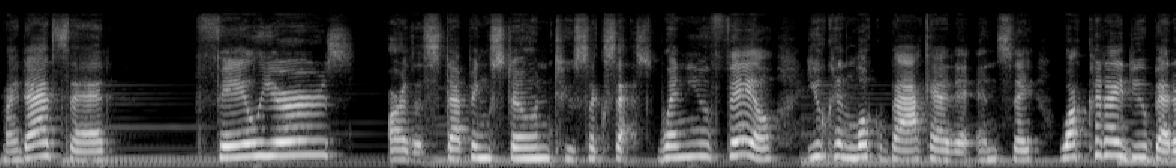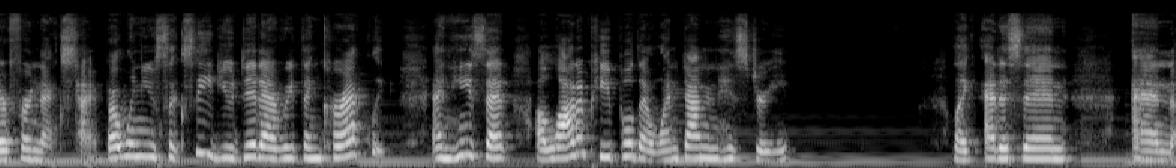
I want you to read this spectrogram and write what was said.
My dad said, failures are the stepping stone to success. When you fail, you can look back at it and say, What could I do better for next time? But when you succeed, you did everything correctly. And he said, A lot of people that went down in history, like Edison and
